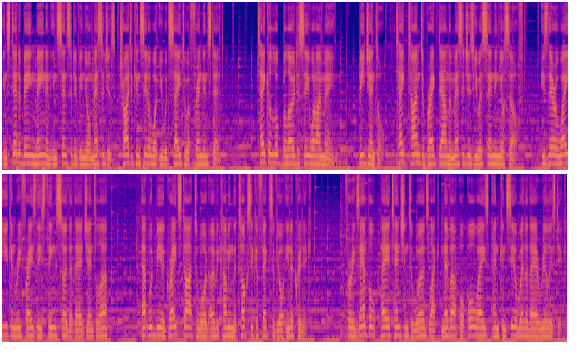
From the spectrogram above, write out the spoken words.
Instead of being mean and insensitive in your messages, try to consider what you would say to a friend instead. Take a look below to see what I mean. Be gentle. Take time to break down the messages you are sending yourself. Is there a way you can rephrase these things so that they are gentler? That would be a great start toward overcoming the toxic effects of your inner critic. For example, pay attention to words like never or always and consider whether they are realistic.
